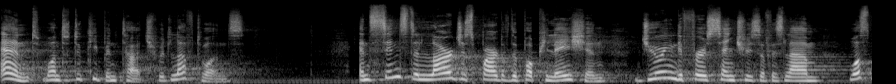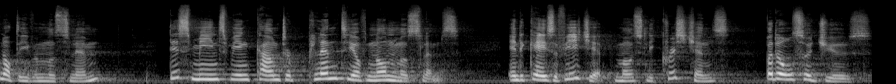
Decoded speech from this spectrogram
and wanted to keep in touch with loved ones. And since the largest part of the population during the first centuries of Islam was not even Muslim, this means we encounter plenty of non Muslims. In the case of Egypt, mostly Christians, but also Jews.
